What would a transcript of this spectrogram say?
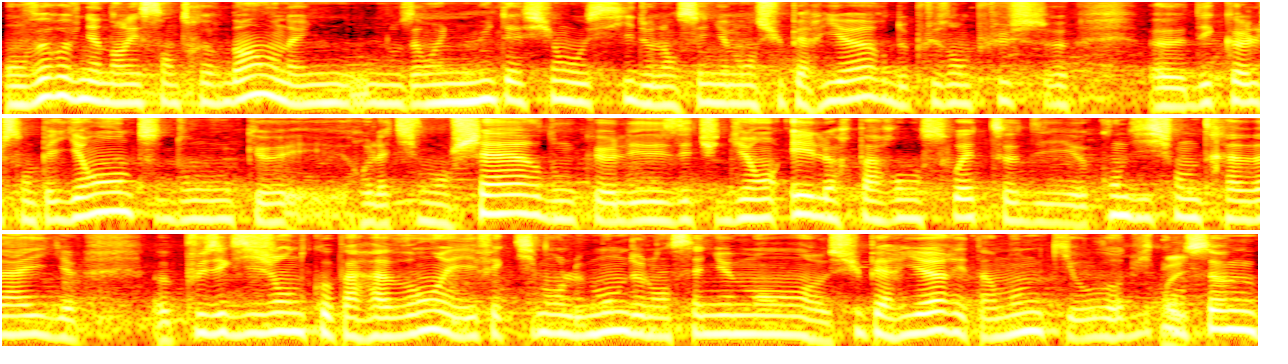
On veut revenir dans les centres urbains. On a une, nous avons une mutation aussi de l'enseignement supérieur. De plus en plus euh, d'écoles sont payantes, donc euh, relativement chères. Donc euh, les étudiants et leurs parents souhaitent des conditions de travail euh, plus exigeantes qu'auparavant. Et effectivement, le monde de l'enseignement euh, supérieur est un monde qui aujourd'hui oui. consomme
